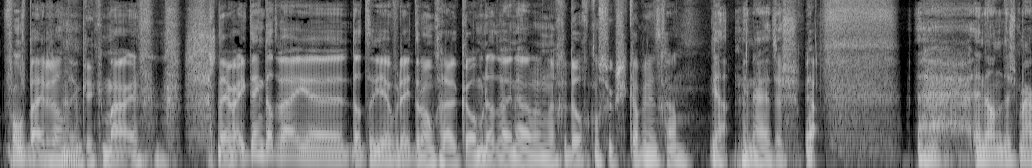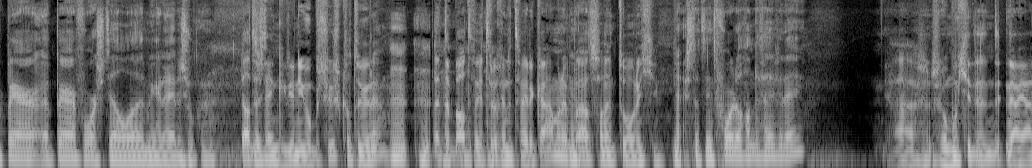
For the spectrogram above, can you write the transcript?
Voor ons beiden dan, denk ik. Maar, nee, maar ik denk dat wij uh, dat de JOVD-droom gaat uitkomen... dat wij naar een gedoogconstructiekabinet gaan. Ja, minderheid dus. Ja. En dan dus maar per, per voorstel uh, meerderheden zoeken. Dat is denk ik de nieuwe bestuurscultuur. Hè? Mm, mm, het debat weer terug in de Tweede Kamer in plaats van in het torentje. Ja, is dat in het voordeel van de VVD? Ja, zo moet je. Nou ja,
